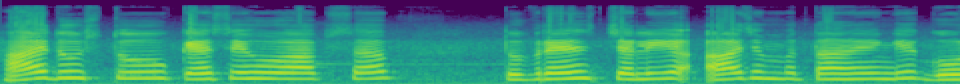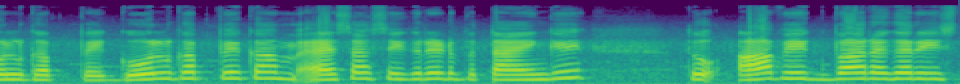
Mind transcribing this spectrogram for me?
हाय दोस्तों, कैसे हो आप सब? तो फ्रेंड्स चलिए आज हम बताएँगे गोलगप्पे। गोलगप्पे का हम ऐसा सीक्रेट बताएँगे तो आप एक बार अगर इस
